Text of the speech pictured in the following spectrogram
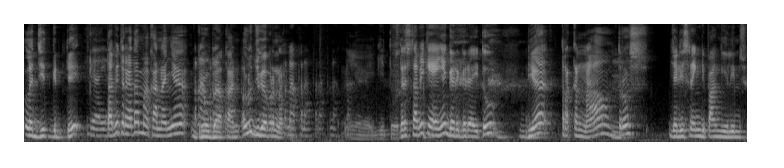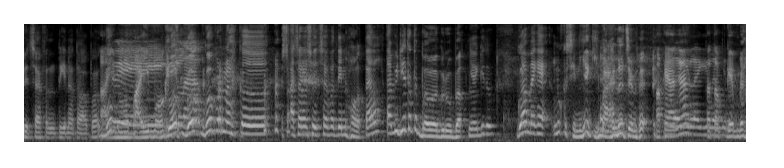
legit gede Iya, iya. tapi ternyata makanannya gerobakan lu juga pernah pernah pernah pernah pernah, pernah. Iya gitu. Terus tapi kayaknya gara-gara itu dia terkenal Hmm. terus jadi sering dipanggilin Sweet Seventeen atau apa. Gue gue gue gue pernah ke acara Sweet Seventeen hotel tapi dia tetap bawa gerobaknya gitu. Gue sampai kayak lu ke sininya gimana coba? Pakaiannya tetap gembel.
